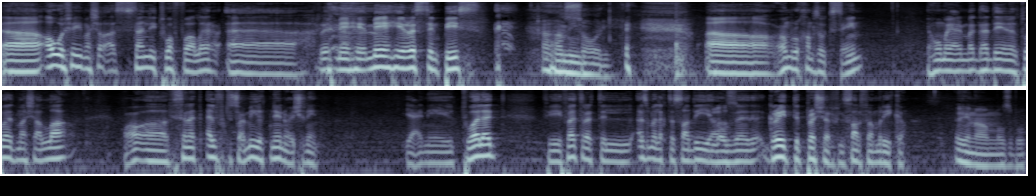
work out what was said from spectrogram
آه أول شيء ما شاء الله ستانلي توفى الله يرح- آه may he rest in peace آمين. so آه عمره 95 هو يعني هذا اتولد ما شاء الله آه في سنة 1922 يعني اتولد في فترة الأزمة الاقتصادية أو Great Depression اللي صار في أمريكا. إي نعم مزبوط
